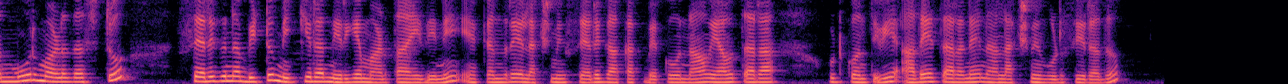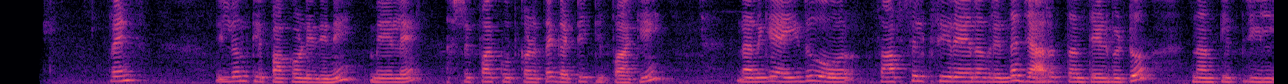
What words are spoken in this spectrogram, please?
ಒಂದು ಮೂರು ಮೊಳದಷ್ಟು ಸೆರಗನ್ನ ಬಿಟ್ಟು ಮಿಕ್ಕಿರೋದು ನೀರಿಗೆ ಮಾಡ್ತಾ ಇದ್ದೀನಿ. ಯಾಕಂದರೆ ಲಕ್ಷ್ಮಿಗೆ ಸೆರಗು ಹಾಕಬೇಕು ನಾವು ಯಾವ ಥರ ಉಟ್ಕೊತೀವಿ, ಅದೇ ಥರನೇ ನಾನು ಲಕ್ಷ್ಮಿ ಗುಡಿಸಿರೋದು ಫ್ರೆಂಡ್ಸ್ ಇಲ್ಲೊಂದು ಕ್ಲಿಪ್ ಹಾಕ್ಕೊಂಡಿದ್ದೀನಿ ಮೇಲೆ ಸ್ಟ್ರಿಪ್ ಹಾಕಿ ಕೂತ್ಕೊಳುತ್ತೆ. ಗಟ್ಟಿ ಕ್ಲಿಪ್ ಹಾಕಿ. ನನಗೆ ಇದು ಸಾಫ್ಟ್ ಸಿಲ್ಕ್ ಸೀರೆ ಇರೋದ್ರಿಂದ ಜಾರುತ್ತಂತ ಹೇಳ್ಬಿಟ್ಟು ನಾನು ಕ್ಲಿಪ್ ಇಲ್ಲಿ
